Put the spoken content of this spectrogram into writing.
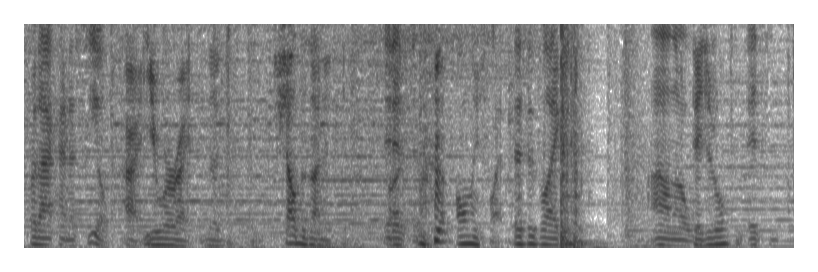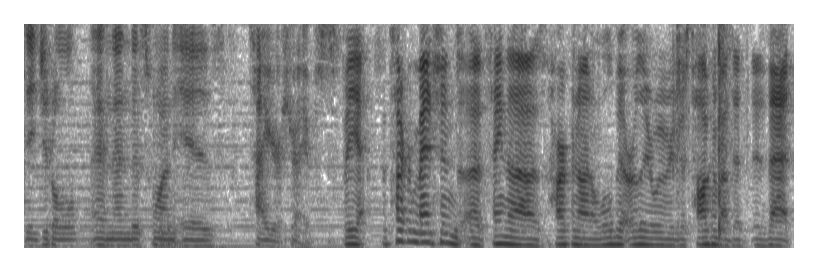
for that kind of seal. All right, you were right. The shell design is good. It is but only slightly. This is like I don't know. Digital. It's digital, and then this one is tiger stripes. But yeah, so Tucker mentioned a thing that I was harping on a little bit earlier when we were just talking about this is that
